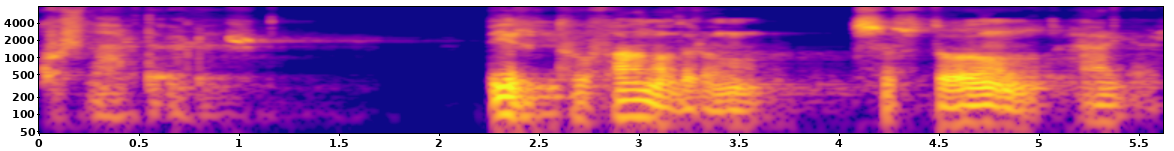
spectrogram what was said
Kuşlar da ölür. Bir tufan olurum sustuğum her yerde.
